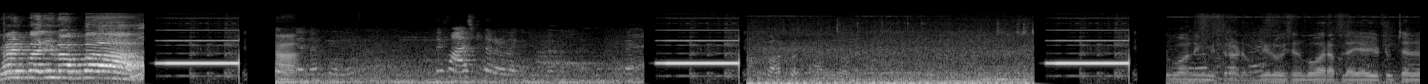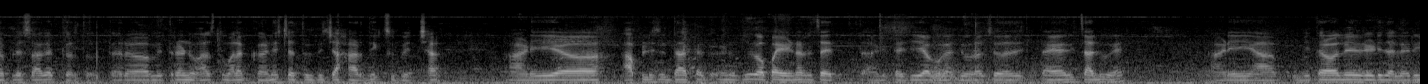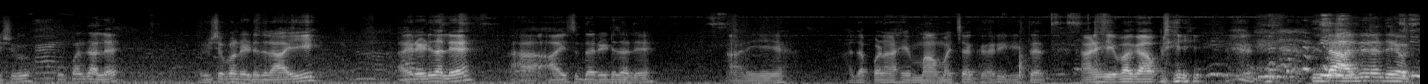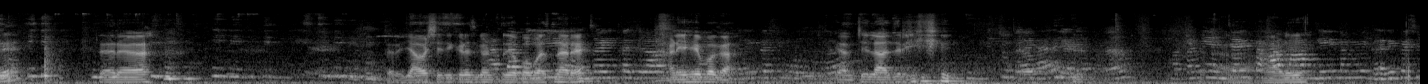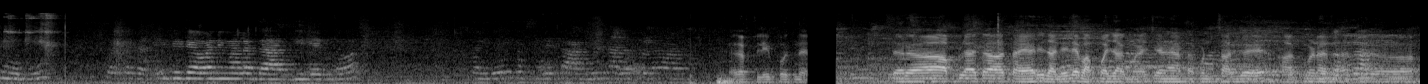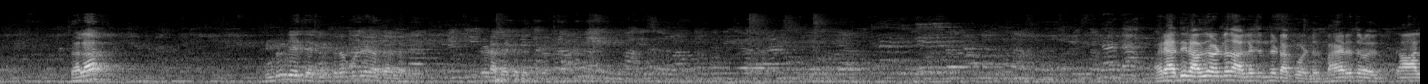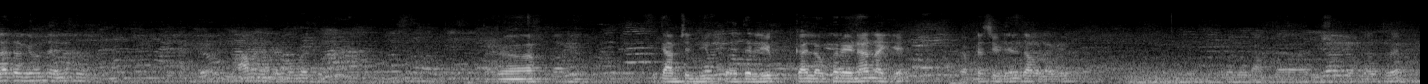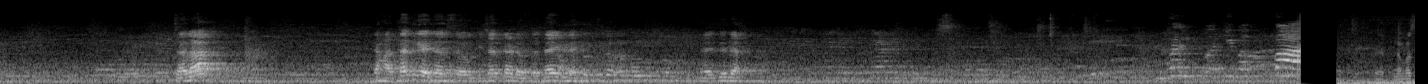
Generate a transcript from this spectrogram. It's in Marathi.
गणपती बाप्पा! हा. ते फास्ट करावं. गुड मॉर्निंग मित्रांनो. मी रोशन पवार आपल्या या यूट्यूब चॅनल आपले स्वागत करतो. तर मित्रांनो आज तुम्हाला गणेश चतुर्थीच्या हार्दिक शुभेच्छा. आणि आपलीसुद्धा आता गणपती बाप्पा येणारच आहेत. आणि त्याची या बघा जोरात जोरात तयारी चालू आहे. आणि मित्रवाले रेडी झाले. रिशू तू पण झालं आहे रिशू पण रेडी झाला. आई? आई रेडी झाले हां आईसुद्धा रेडी झाले आणि आज आपण आहे मामाच्या घरी तर आणि हे बघा आपली. तिथं आलेले ते होते. तर तर यावर्षी तिकडेच गणपती बाप्पा बसणार आहे. आणि हे बघा आमची लाजरी. आणि किती देवाने मला दात दिले तर फ्लिप होत नाही. तर आपलं आता तयारी झालेली आहे बाप्पाच्या आगमनाची आणि आता आपण चाललो आहे आगमनाला. तर चला. कुठून द्यायचं आहे कचरा कुठे टाकायला कुठे टाकायचा कचरा अरे आधी राहू दे वाटलं आल्याच्यानंतर टाकू वाटलं. बाहेरच राहू आला तर घेऊन जाईल ना तो हा मग नंतर मोबाईल तर अं, इथे आमचे लिफ्ट आहे तर लिफ्ट काय लवकर येणार नाही आहे आपल्या सिडीने जावं लागेल. आपला चला. ते हातात घ्यायचं असतं खिशात काय ठेवतं त्या इकडे. नाही ते द्या.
